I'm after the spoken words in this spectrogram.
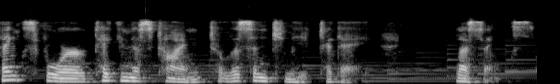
Thanks for taking this time to listen to me today. Blessings.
